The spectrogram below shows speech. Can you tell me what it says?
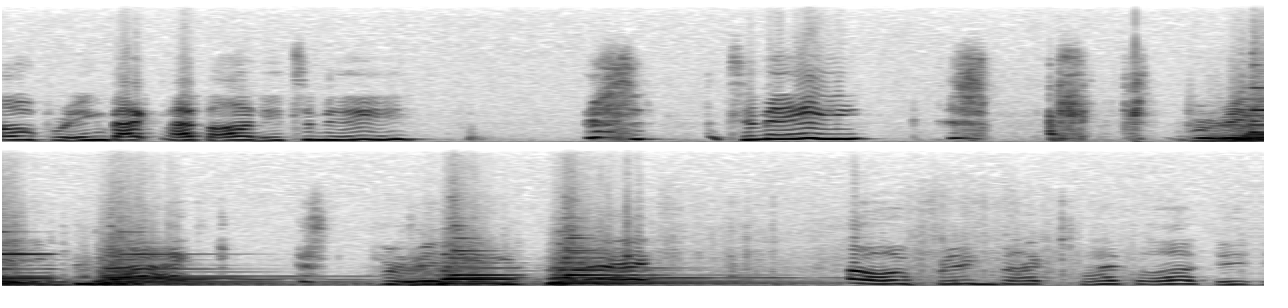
Oh, bring back my body to me. To me. Bring back, bring back. Oh, bring back my body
